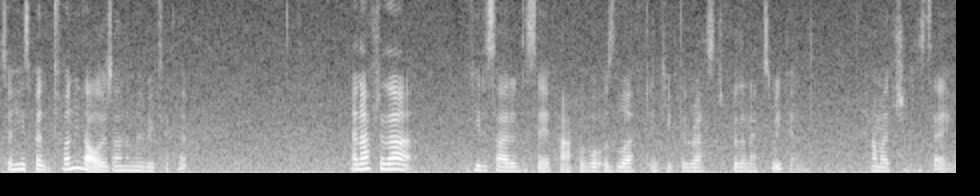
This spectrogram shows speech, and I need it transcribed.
So he spent $20 on a movie ticket. And after that, he decided to save half of what was left and keep the rest for the next weekend. How much did he save?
